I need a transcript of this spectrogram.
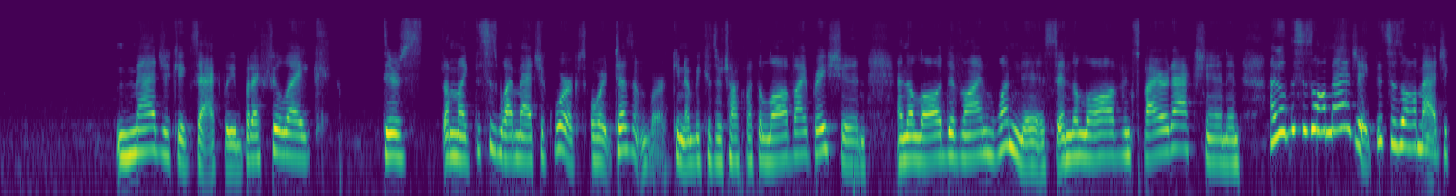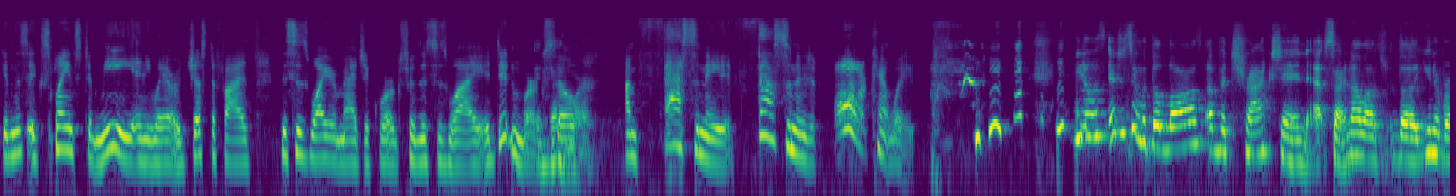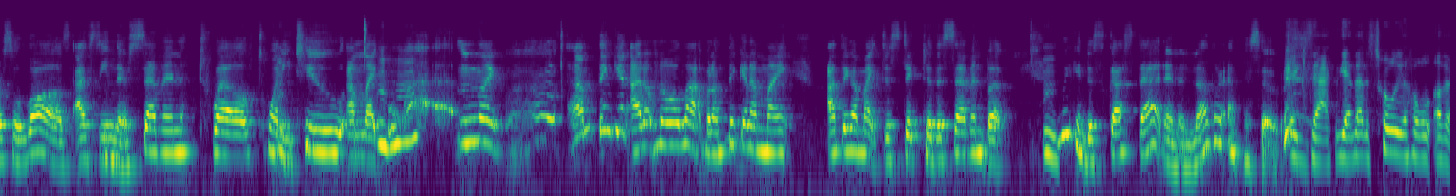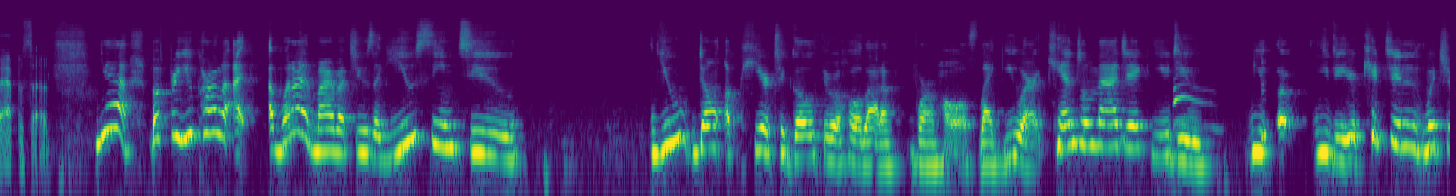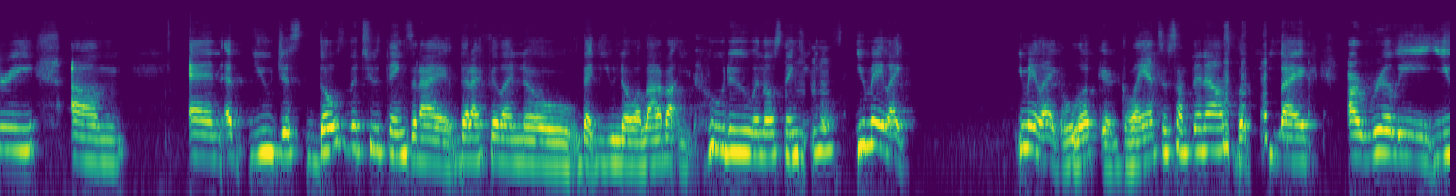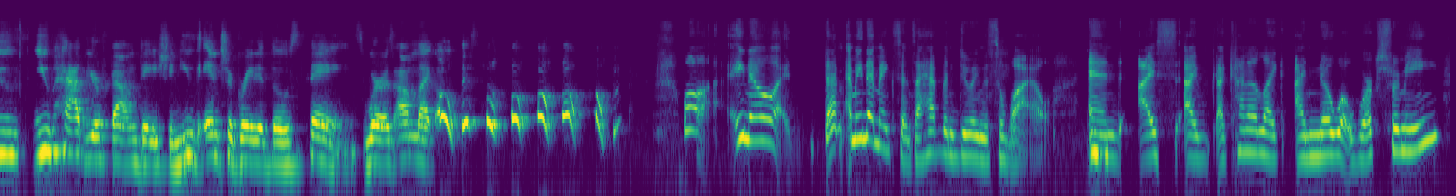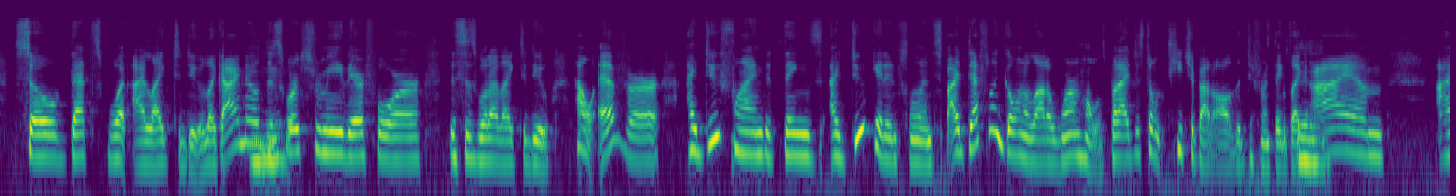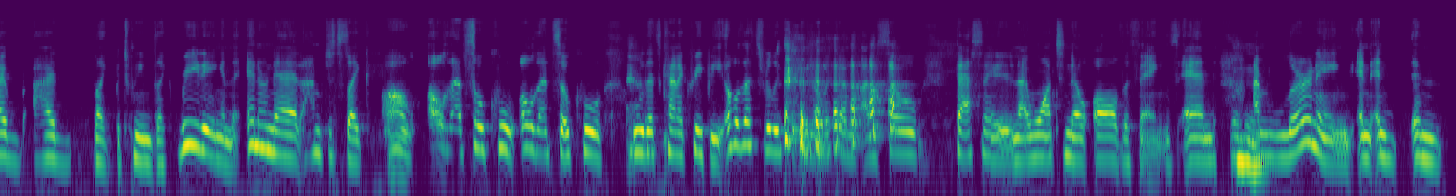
magic exactly but I feel like there's I'm like, this is why magic works or it doesn't work, you know, because they're talking about the law of vibration and the law of divine oneness and the law of inspired action. And I go, this is all magic. This is all magic. And this explains to me anyway, or justifies this is why your magic works or this is why it didn't work. It so work. I'm fascinated, fascinated. Oh, I can't wait. you know, it's interesting with the laws of attraction. Uh, sorry, not laws, the universal laws. I've seen there's 7, 12, 22. I'm like, mm-hmm. I'm like, mm, I'm thinking, I don't know a lot, but I'm thinking I might, I think I might just stick to the seven. But mm. we can discuss that in another episode. exactly. Yeah, that is totally a whole other episode. Yeah, but for you, Carla, I, what I admire about you is like you seem to you don't appear to go through a whole lot of wormholes. Like you are candle magic, you do you uh, you do your kitchen witchery, um, and uh, you just those are the two things that I that I feel I know that you know a lot about hoodoo and those things. Mm-hmm. You, you may like you may like look or glance or something else, but like are really you you have your foundation. You've integrated those things. Whereas I'm like, oh, this well, you know, that I mean that makes sense. I have been doing this a while. Mm-hmm. And I, I, I kind of like, I know what works for me. So that's what I like to do. Like, I know mm-hmm. this works for me. Therefore, this is what I like to do. However, I do find that things, I do get influenced. I definitely go in a lot of wormholes, but I just don't teach about all the different things. Like, mm-hmm. I am, I, I like between like reading and the internet i'm just like oh oh that's so cool. Oh that's so cool. Oh that's kind of creepy. Oh that's really cool. You know, like I'm, I'm so fascinated and i want to know all the things. And mm-hmm. i'm learning and and and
